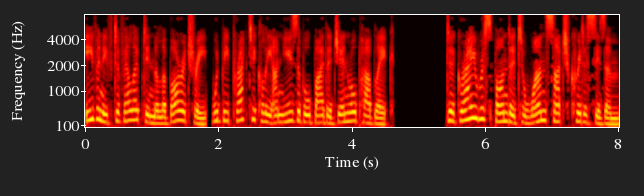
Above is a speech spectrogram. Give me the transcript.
even if developed in the laboratory, would be practically unusable by the general public. De Grey responded to one such criticism.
